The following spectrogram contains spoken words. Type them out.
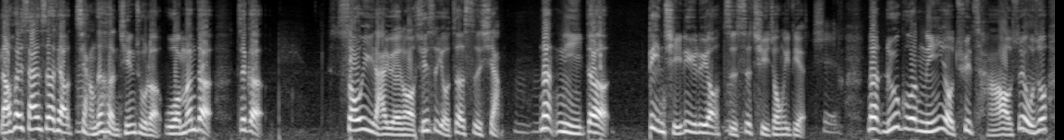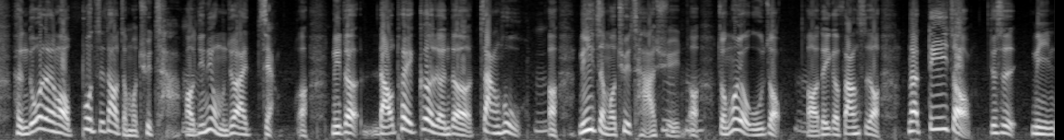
老会三十二条讲的很清楚了，嗯、我们的这个收益来源哦，其实有这四项。嗯。那你的定期利率哦，只是其中一点。是。那如果你有去查哦，所以我说很多人哦不知道怎么去查哦，今天我们就来讲。哦，你的劳退个人的账户哦，你怎么去查询哦？总共有五种哦的一个方式哦。那第一种就是你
